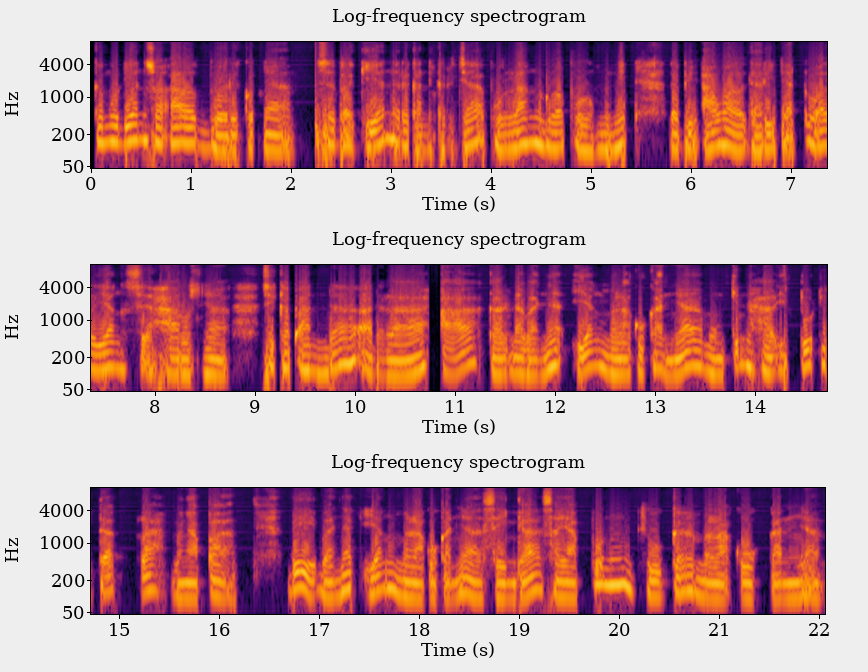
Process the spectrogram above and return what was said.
Kemudian soal berikutnya Sebagian rekan kerja pulang 20 menit lebih awal dari jadwal yang seharusnya. Sikap Anda adalah A. Karena banyak yang melakukannya, mungkin hal itu tidak lah mengapa. B. Banyak yang melakukannya sehingga saya pun juga melakukannya.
